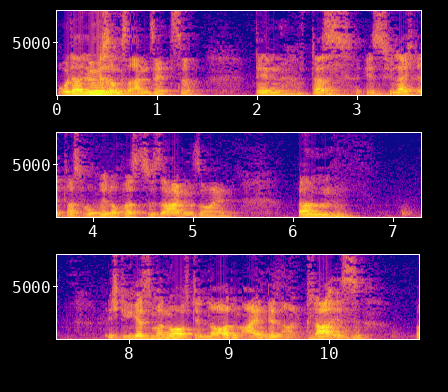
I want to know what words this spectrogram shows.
Oder Lösungsansätze? Denn das ist vielleicht etwas, wo wir noch was zu sagen sollen. Ähm, ich gehe jetzt mal nur auf den Norden ein, denn klar ist, äh,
